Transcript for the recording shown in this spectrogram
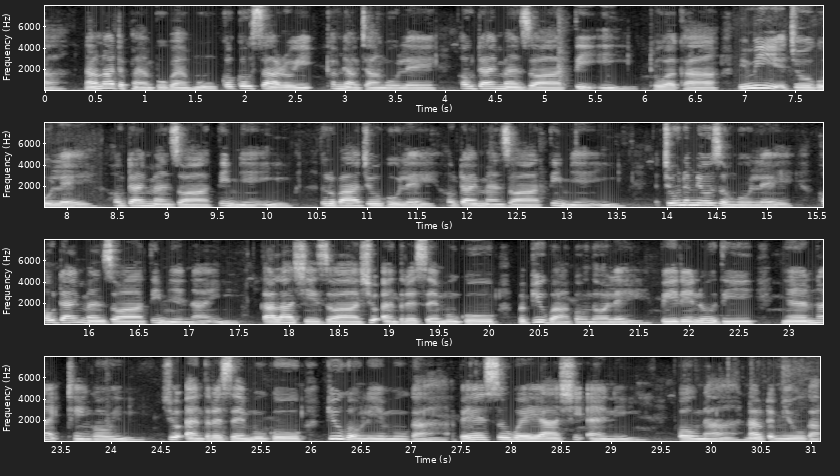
နောင်နာတဖန်ပူပန်မှုကုတ်ကုတ်စာတို့၏ထွက်မြောက်ကြောင်းကိုလည်းဟုတ်တိုင်းမှန်စွာသိ၏ထိုအခါမိမိ၏အကျိုးကိုလည်းဟုတ်တိုင်းမှန်စွာသိမြင်၏ သူတစ်ပါးအကျိုးကိုလည်းဟုတ်တိုင်းမှန်စွာသိမြင်၏အကျိုးနှမျိုးစုံကိုလည်းဟုတ်တိုင်းမှန်စွာသိမြင်နိုင်၏ကာလရှည်စွာရွတ်အံတရဆယ်မှုကိုမပြုပါကုန်တော့လေဘေဒင်တို့သည်ဉာဏ်၌ထင်ကုန်၏ရွတ်အံတရဆယ်မှုကို ပြုကုန်လျင်မူကားအဘယ်ဆိုဝေရာရှိအံ့နီပုံနာနောက်တစ်မျိုးက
